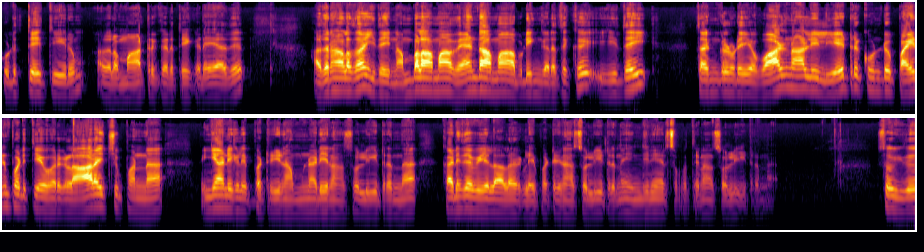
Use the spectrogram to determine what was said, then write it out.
கொடுத்தே தீரும். அதில் மாற்று கருத்தே கிடையாது. அதனால தான் இதை நம்பலாமா வேண்டாமா அப்படிங்கிறதுக்கு இதை தங்களுடைய வாழ்நாளில் ஏற்றுக்கொண்டு பயன்படுத்தியவர்கள் ஆராய்ச்சி பண்ண விஞ்ஞானிகளை பற்றி நான் முன்னாடி நான் சொல்லிக்கிட்டு இருந்தேன். கணிதவியலாளர்களை பற்றி நான் சொல்லிகிட்டு இருந்தேன். இன்ஜினியர்ஸை பற்றி நான் சொல்லிக்கிட்டு இருந்தேன். ஸோ இது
